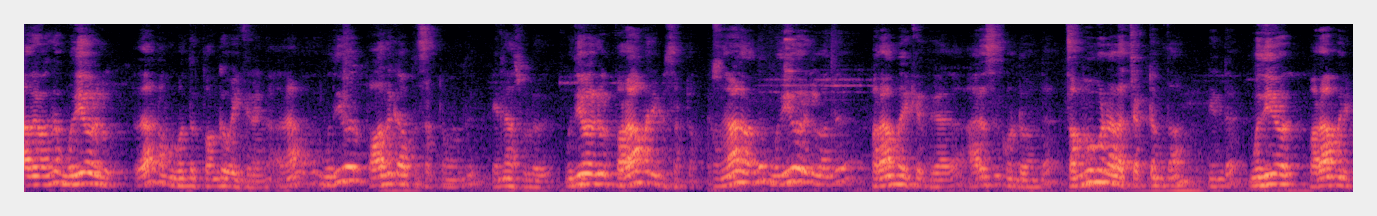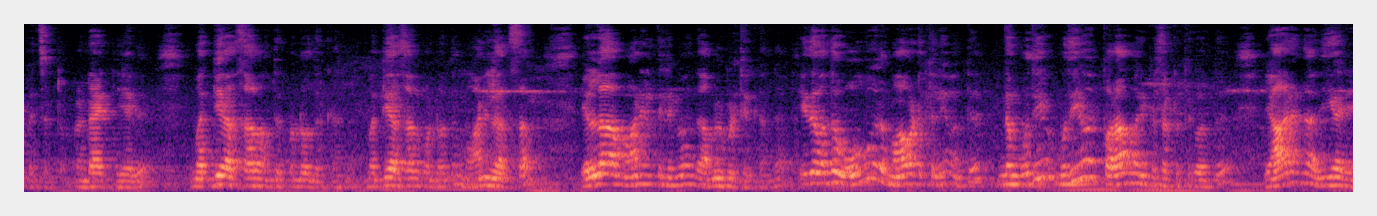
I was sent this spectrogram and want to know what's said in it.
அது வந்து முதியோர்கள் தான் நமக்கு வந்து பங்கு வைக்கிறாங்க. அதனால வந்து முதியோர் பாதுகாப்பு சட்டம் வந்து என்ன சொல்லுது? முதியோர்கள் பராமரிப்பு சட்டம். அதனால வந்து முதியோர்கள் வந்து பராமரிக்கிறதுக்காக அரசு கொண்டு வந்த சமூக நல சட்டம் தான் இந்த முதியோர் பராமரிப்பு சட்டம். ரெண்டாயிரத்தி ஏழு மத்திய அரசால் வந்து கொண்டு வந்திருக்காங்க. மத்திய அரசால் கொண்டு வந்து மாநில அரசால் எல்லா மாநிலத்திலையுமே வந்து அமல்படுத்தியிருக்காங்க. இது வந்து ஒவ்வொரு மாவட்டத்திலையும் வந்து இந்த முதிய முதியோர் பராமரிப்பு சட்டத்துக்கு வந்து யாருங்க அதிகாரி?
